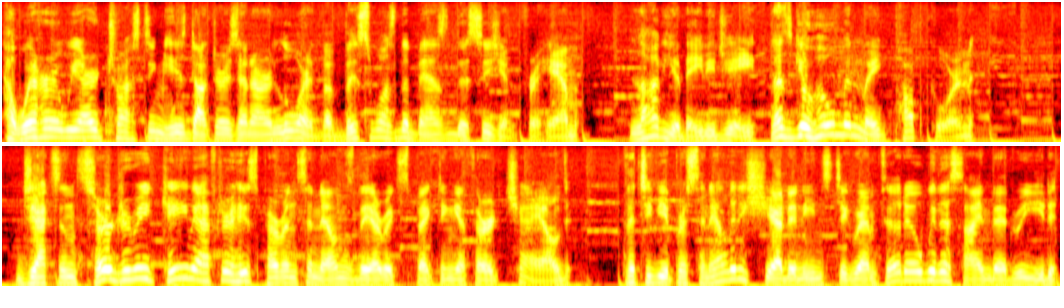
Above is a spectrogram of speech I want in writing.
However, we are trusting his doctors and our Lord that this was the best decision for him. Love you, baby J. Let's go home and make popcorn. Jackson's surgery came after his parents announced they are expecting a third child. The TV personality shared an Instagram photo with a sign that read,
